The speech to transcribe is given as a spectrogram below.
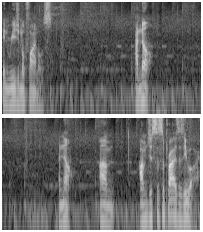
in regional finals. I know. I know. Um, I'm just as surprised as you are.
